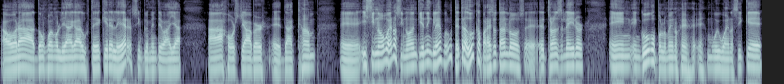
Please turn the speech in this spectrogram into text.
Ahora, don Juan Oliaga, usted quiere leer, simplemente vaya a horsejabber.com. Eh, y si no, bueno, si no entiende inglés, bueno, usted traduzca. Para eso están los eh, translators en, Google, por lo menos es, muy bueno. Así que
